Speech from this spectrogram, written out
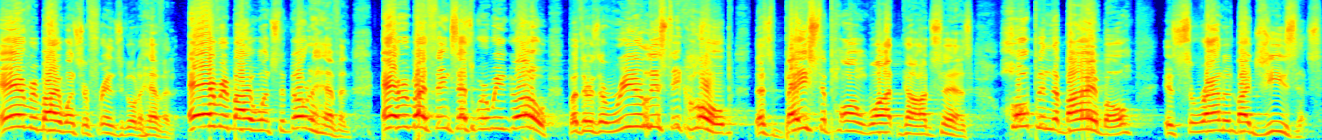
Everybody wants their friends to go to heaven. Everybody wants to go to heaven. Everybody thinks that's where we go. But there's a realistic hope that's based upon what God says. Hope in the Bible is surrounded by Jesus.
